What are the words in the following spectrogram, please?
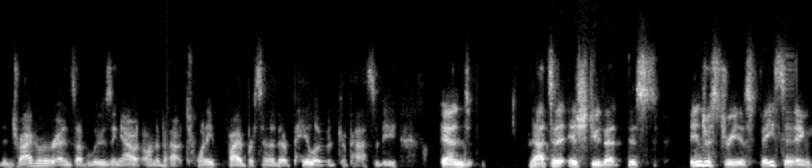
the driver ends up losing out on about 25% of their payload capacity. And that's an issue that this industry is facing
